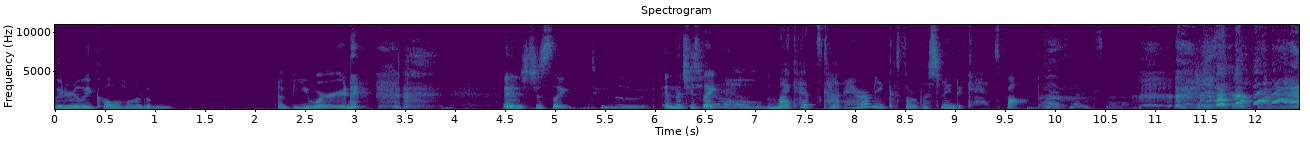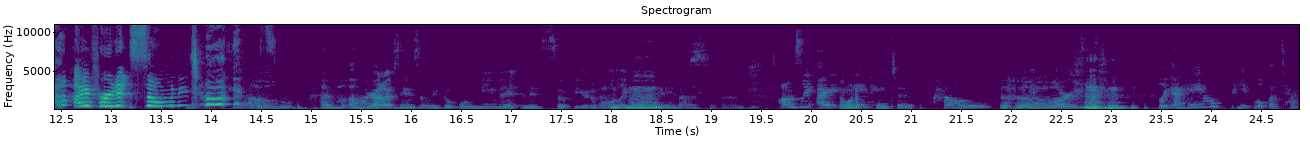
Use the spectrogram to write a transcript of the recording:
literally calls one of them a B word. and it's just like, dude. And then she's like, my kids can't hear me because they're listening to Kidz Bop. Why is that? I've heard it so many times. Oh. I've, oh my god, I've seen so many people meme it, and it's so beautiful. Mm-hmm. Bad Like, I feel bad. Honestly, I, I want to paint it. How people are like. I hate how people attack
